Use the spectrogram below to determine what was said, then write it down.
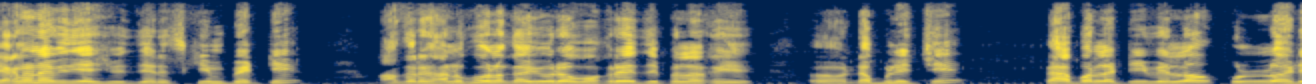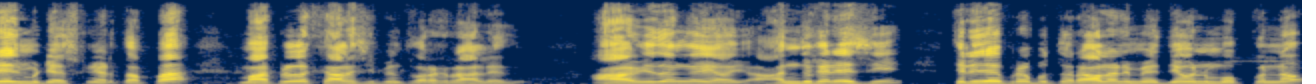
జగనన్న విదేశీ విద్య స్కీమ్ పెట్టి అతనికి అనుకూలంగా ఎవరో ఒకరైతే పిల్లలకి డబ్బులు ఇచ్చి పేపర్లో టీవీలో ఫుల్ అడ్వర్టైజ్మెంట్ చేసుకున్నాడు తప్ప మా పిల్లలకి స్కాలర్షిప్ ఇంతవరకు రాలేదు. ఆ విధంగా అందుకనేసి తెలుగుదేశం ప్రభుత్వం రావాలని మేము దేవుని మొక్కున్నాం.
